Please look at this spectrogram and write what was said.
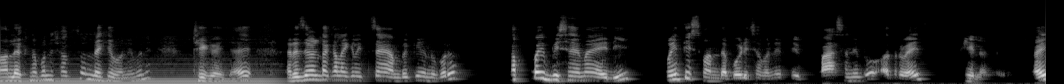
नलेख्न पनि सक्छ लेख्यो भने पनि ठिकै छ है? रिजल्टका लागि चाहिँ हाम्रो के हुनु पऱ्यो सबै विषयमा यदि पैँतिसभन्दा बढी छ भने त्यो पास हुने भयो अदरवाइज फेल हुने भयो है?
